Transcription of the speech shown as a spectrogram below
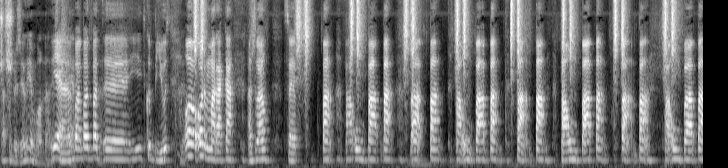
That's a Brazilian one, that. yeah, but but but uh, it could be used Yeah. or or maraca as well. So pa pa um pa pa pa pa pa um pa pa pa pa pa um pa pa pa pa pa um pa pa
